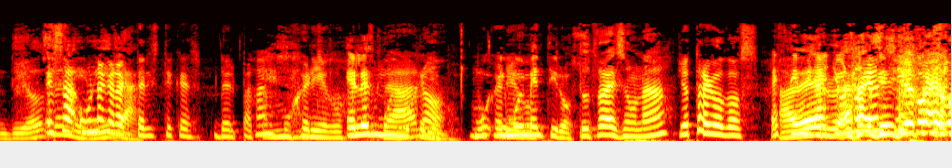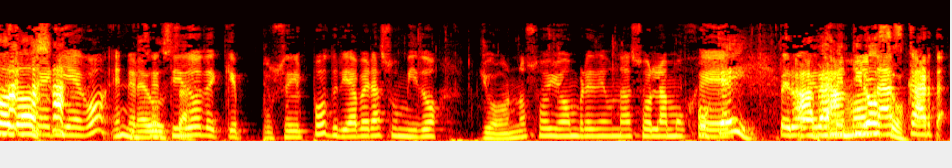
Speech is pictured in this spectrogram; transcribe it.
Dios Esa, una vida. característica es del patán Ay, mujeriego. Él es muy Claro. mujeriego, muy, Mujeriego. muy mentiroso. ¿Tú traes una? Yo traigo dos. Es A que ver, mira, yo no ay, yo traigo dos. mujeriego en el Me gusta. sentido de que pues él podría haber asumido yo no soy hombre de una sola mujer. Ok, pero era mentiroso. las cartas.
